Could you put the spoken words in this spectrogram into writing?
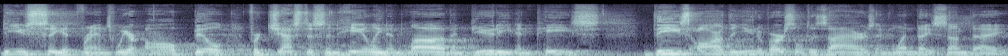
Do you see it, friends? We are all built for justice and healing and love and beauty and peace. These are the universal desires, and one day, someday,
